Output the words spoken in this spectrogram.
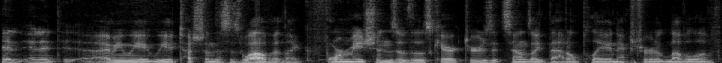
And and it I mean we we had touched on this as well, but like formations of those characters, it sounds like that'll play an extra level of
